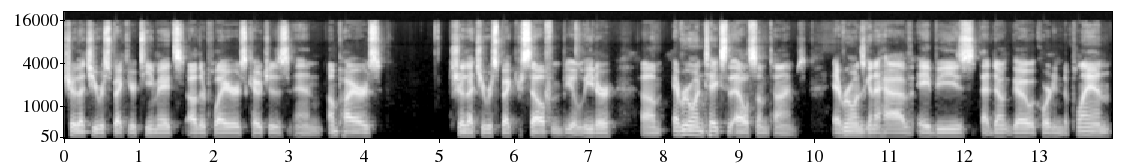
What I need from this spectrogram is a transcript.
show that you respect your teammates, other players, coaches, and umpires. Show that you respect yourself and be a leader. Um, everyone takes the L sometimes. everyone's going to have ABs that don't go according to plan,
